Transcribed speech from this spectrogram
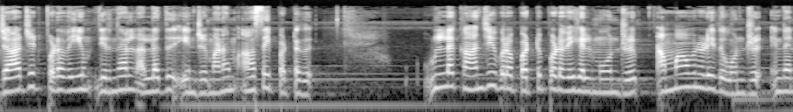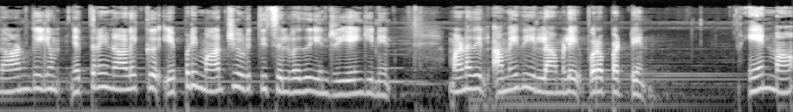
ஜார்ஜெட் புடவையும் இருந்தால் நல்லது என்று மனம் ஆசைப்பட்டது. உள்ள காஞ்சிபுர பட்டுப்புடவைகள் மூன்று அம்மாவனுடையது ஒன்று. இந்த நான்கையும் எத்தனை நாளைக்கு எப்படி மாற்றி உடுத்தி செல்வது என்று ஏங்கினேன். மனதில் அமைதி இல்லாமலே புறப்பட்டேன். ஏன்மா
